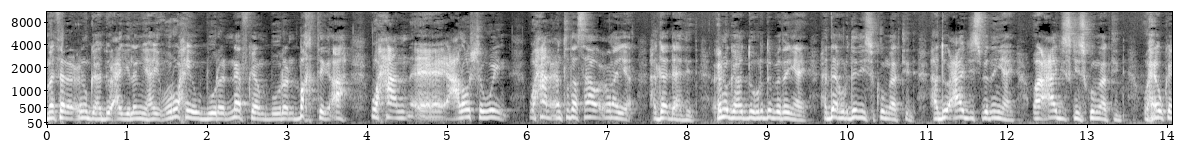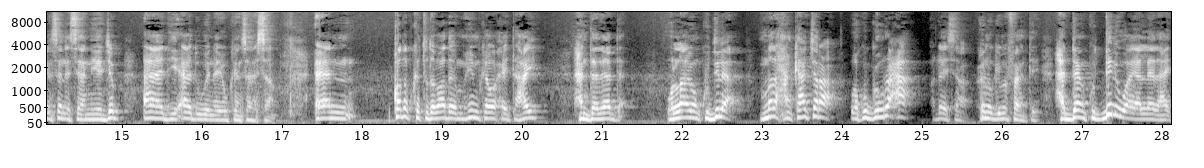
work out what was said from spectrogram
Maalan cunuga hadduu cayilan yahay war waxyu buuran neefkan buuran baktiga ah waxaan caloosha weyn waxaan cuntada saa u cunaya haddaad dhahdid cunuga hadduu hurdo badan yahay haddaa hurdadiisa ku maagtid hadduu caajis badan yahay oo caajiskiisa ku maagtid waxay u keensanaysaa niyajab aada iyo aada u weyn ayay u keensanaysaa. Qodobka toddobaad ee muhiimka waxay tahay handadaada. Wallahi waan ku dilaa madaxan kaa jaraa waa ku gowraca dhaysaa cunugii ma fahantay haddaan ku dili waayaa leedahay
